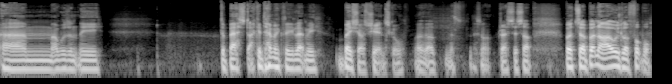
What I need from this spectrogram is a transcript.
um, I wasn't the the best academically. Let me basically I was shit in school. I, I, let's, let's not dress this up, but uh, but no, I always loved football.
